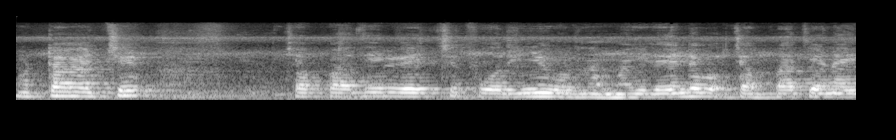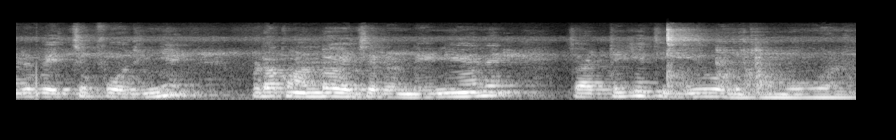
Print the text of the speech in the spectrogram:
മുട്ട വെച്ച് ചപ്പാത്തിയിൽ വെച്ച് പൊതിഞ്ഞ് കൊടുക്കണം. മൈദേന്റെ ചപ്പാത്തിയാണ് അതിൽ വെച്ച് പൊതിഞ്ഞ് ഇവിടെ കൊണ്ട് വെച്ചിട്ടുണ്ട്. ഇനി ഞാൻ ചട്ടിക്ക് തീ കൊടുക്കാൻ പോവുകയാണ്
